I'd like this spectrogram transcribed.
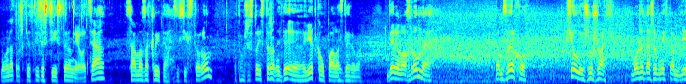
але вона трошки відкрита з цієї сторони. Оця сама закрита з усіх сторон, тому що з тої сторони е, ветка упала з дерева. Дерево огромне, там зверху пчоли жужжать. Може навіть в них там є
